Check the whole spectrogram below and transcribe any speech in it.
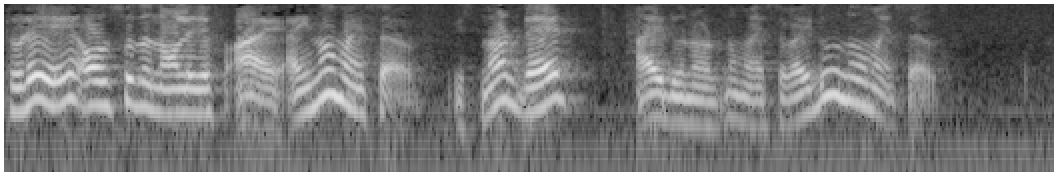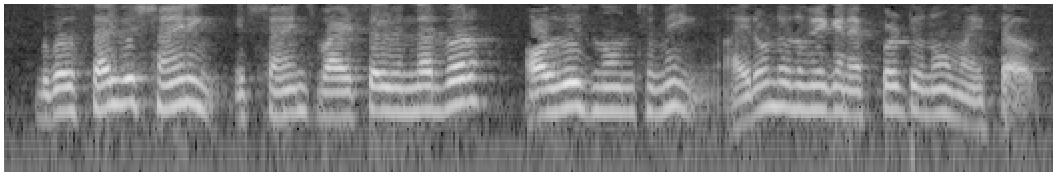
today also the knowledge of I. I know myself. It's not that I do not know myself. I do know myself. Because self is shining. It shines by itself and therefore always known to me. I don't have to make an effort to know myself.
